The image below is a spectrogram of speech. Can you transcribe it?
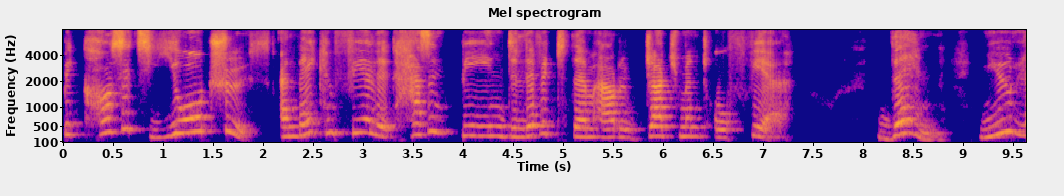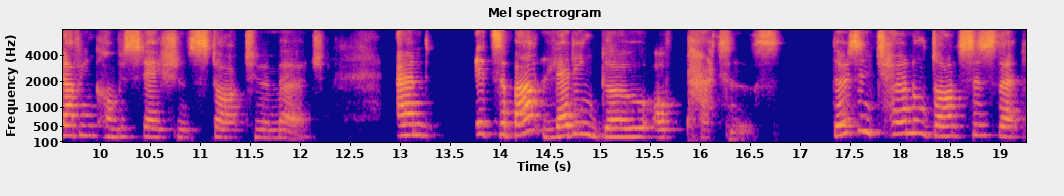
because it's your truth and they can feel it hasn't been delivered to them out of judgment or fear, then new loving conversations start to emerge. And it's about letting go of patterns. Those internal dances that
